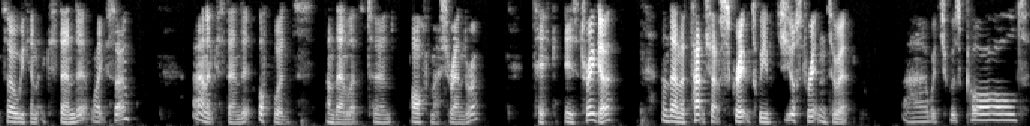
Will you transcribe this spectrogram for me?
So we can extend it like so and extend it upwards. And then let's turn off mesh renderer tick is trigger, and then attach that script we've just written to it, uh, which was called,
